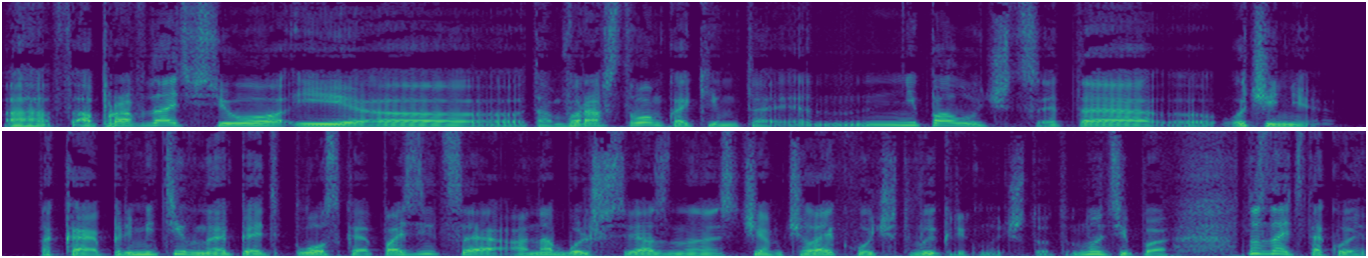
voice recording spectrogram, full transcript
А, оправдать все и э, там воровством каким-то э, не получится. Это очень такая примитивная опять плоская позиция, она больше связана с чем? Человек хочет выкрикнуть что-то. Ну, типа, ну, знаете, такой...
